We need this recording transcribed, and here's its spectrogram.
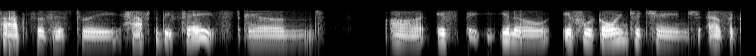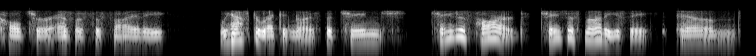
facts of history have to be faced and uh, if you know if we're going to change as a culture as a society we have to recognize that change change is hard. Change is not easy, and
